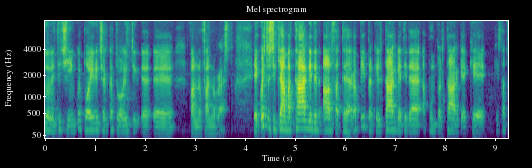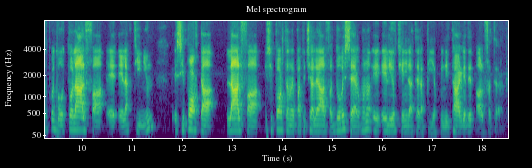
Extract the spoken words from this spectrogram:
225, poi i ricercatori eh, eh, fanno, fanno, il resto. E questo si chiama Targeted Alpha Therapy perché il targeted è appunto il target che, che è stato prodotto, l'alfa è, è l'actinium e si porta l'alfa, si portano le particelle alfa dove servono e, e lì ottieni la terapia, quindi Targeted Alpha Therapy.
